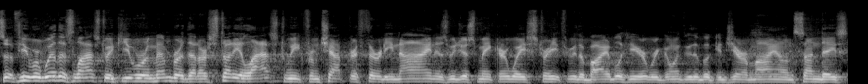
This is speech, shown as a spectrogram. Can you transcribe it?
So, if you were with us last week, you will remember that our study last week from chapter 39, as we just make our way straight through the Bible here, we're going through the book of Jeremiah on Sundays.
